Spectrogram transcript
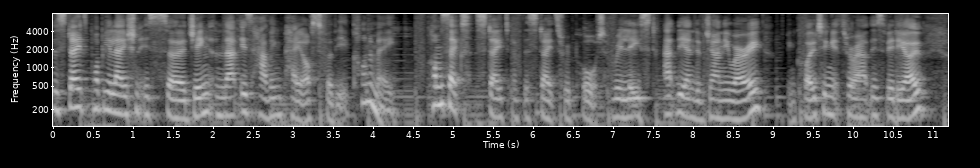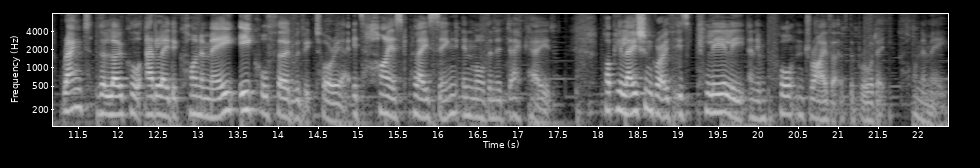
The state's population is surging, and that is having payoffs for the economy. CommSec's State of the States report, released at the end of January, Been quoting it throughout this video, ranked the local Adelaide economy equal third with Victoria, its highest placing in more than a decade. Population growth is clearly an important driver of the broader economy,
